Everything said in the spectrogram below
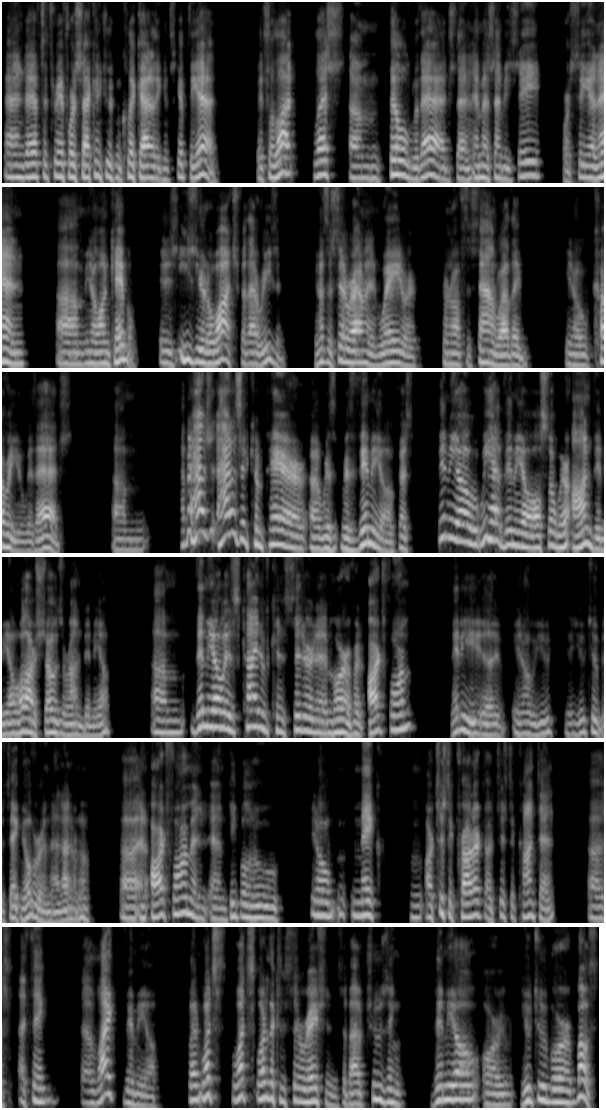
and after three or four seconds, you can click out of it, you can skip the ad. It's a lot less um, filled with ads than MSNBC or CNN, um, you know, on cable. It is easier to watch for that reason. You don't have to sit around and wait or turn off the sound while they, you know, cover you with ads. Um, but how, how does it compare uh, with, with Vimeo? Because Vimeo, we have Vimeo also. We're on Vimeo. All our shows are on Vimeo um, Vimeo is kind of considered a more of an art form. Maybe uh, you know you, YouTube is taking over in that. I don't know. Uh, an art form and and people who you know make artistic product, artistic content. Uh, I think uh, like Vimeo. But what's what's what are the considerations about choosing Vimeo or YouTube or both?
